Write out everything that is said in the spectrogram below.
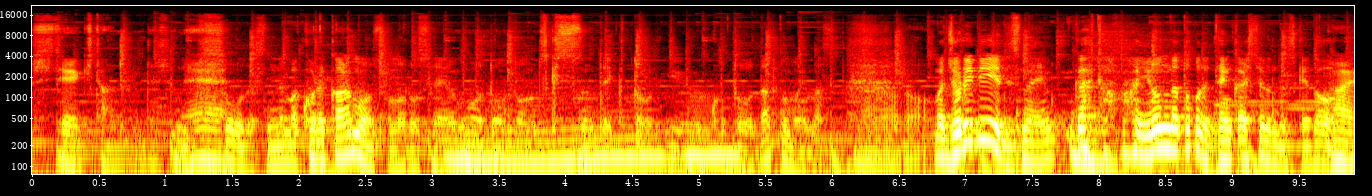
してきたんね。そうですね、まあ、これからもその路線をどんどん突き進んでいくということだと思います。まあ、ジョリビーですね、意外とまあいろんなところで展開してるんですけど、はい、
